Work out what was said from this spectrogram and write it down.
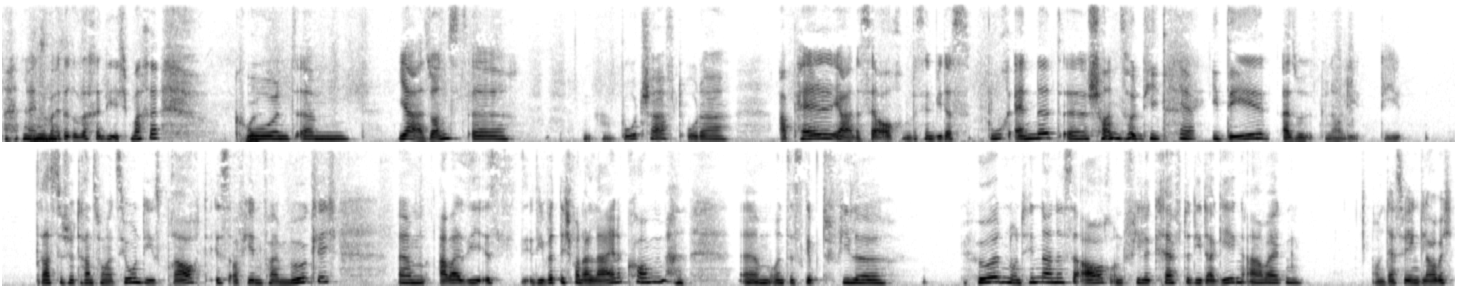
eine weitere Sache, die ich mache. Cool. Und ähm, ja, sonst äh, Botschaft oder Appell, ja, das ist ja auch ein bisschen wie das Buch endet, äh, schon so die ja. Idee, also genau, die, die drastische Transformation, die es braucht, ist auf jeden Fall möglich. Ähm, aber sie ist, die wird nicht von alleine kommen. Ähm, und es gibt viele Hürden und Hindernisse auch und viele Kräfte, die dagegen arbeiten. Und deswegen glaube ich,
